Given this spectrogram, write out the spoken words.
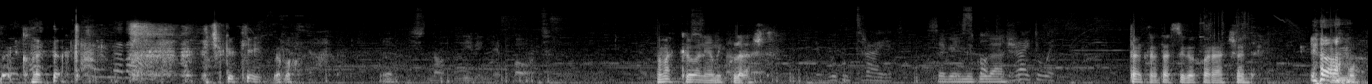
will always have carnival. Csak ő képbe van. He's not leaving the boat. Na meg kell ölni a Mikulást. Szegény Mikulás. Tönkre tesszük a karácsonyt. Ja.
